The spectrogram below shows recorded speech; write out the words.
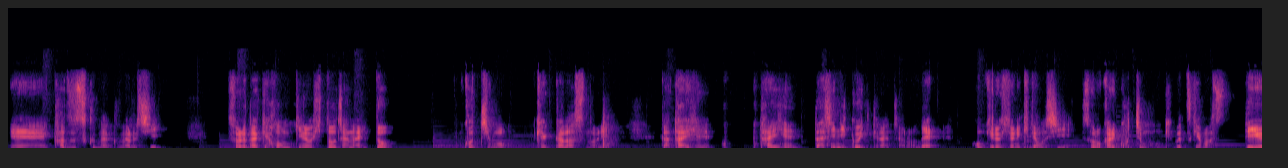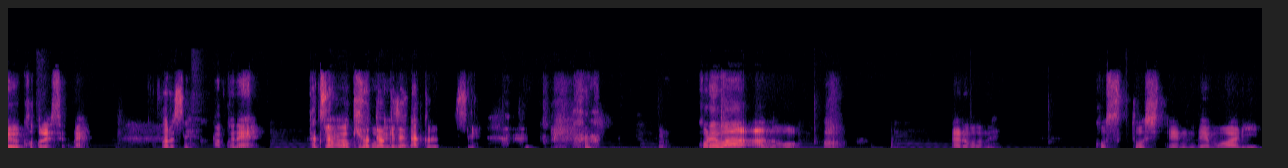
えー数少なくなるしそれだけ本気の人じゃないとこっちも結果出すのにが大変大変？出しにくいってなっちゃうので本気の人に来てほしい、その代わりこっちも本気ぶつけますっていうことですよね。そうですね。楽ね。たくさん儲けようってわけじゃなくですね。これはあの、うん、なるほどね。コスト視点でもあり、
